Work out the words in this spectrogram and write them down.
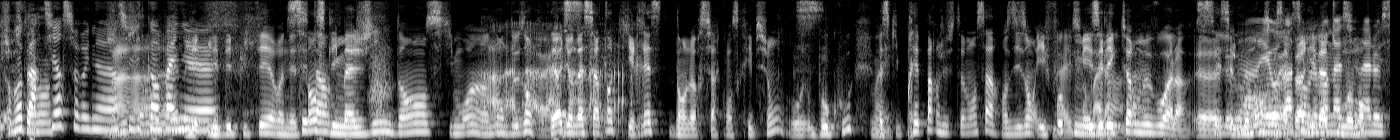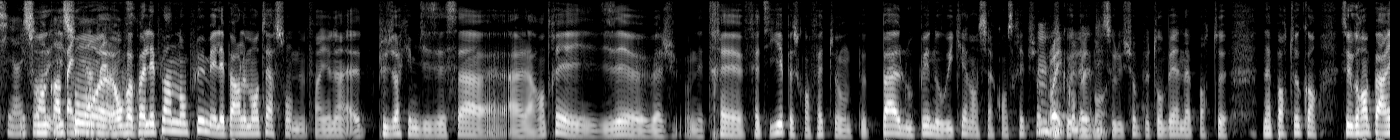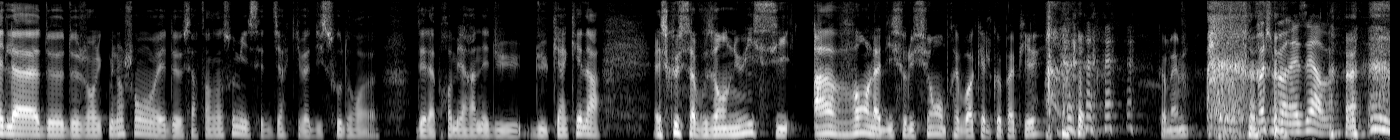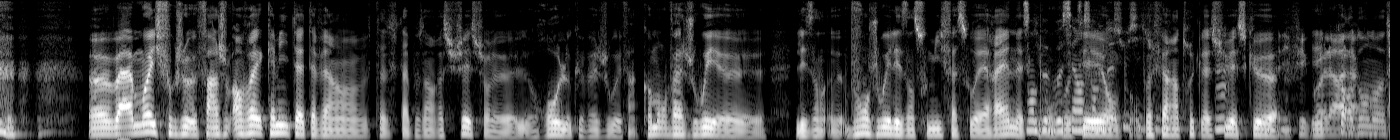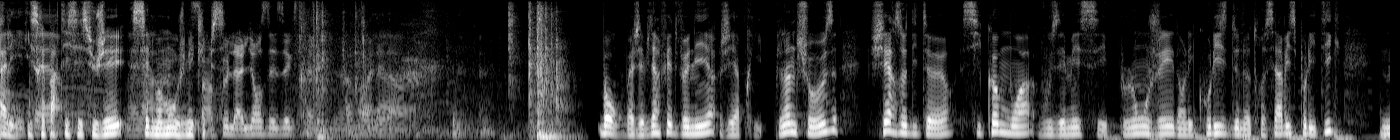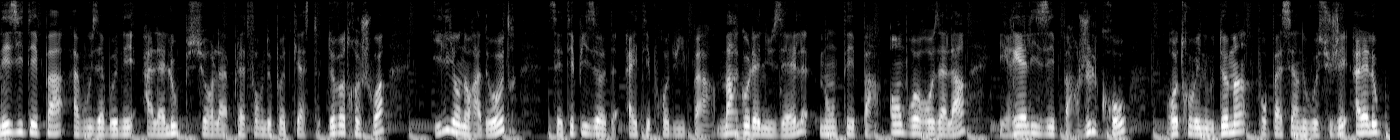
repartir avant. sur une, un Bah, suivi de campagne les, euh, les députés Renaissance un- l'imaginent dans six mois, un an, Ah deux ans. là là, D'ailleurs, il y en a ça- certains qui restent dans leur circonscription, ou beaucoup, parce qu'ils préparent justement ça, en se disant il faut que mes malins, électeurs me voient là. Euh, C'est le le moment, et au Rassemblement national aussi. hein, Ils sont, en campagne euh, on va pas les plaindre non plus, mais les parlementaires sont. Enfin, il y en a plusieurs qui me disaient ça à à la rentrée. Ils disaient, euh, bah, je- on est très fatigués parce qu'en fait, on ne peut pas louper nos week-ends en circonscription Mhm. parce Oui, que la dissolution peut tomber à n'importe n'importe quand. C'est le grand pari de, la, de, de Jean-Luc Mélenchon et de certains insoumis, c'est de dire qu'il va dissoudre euh, dès la première année du, du quinquennat. Est-ce que ça vous ennuie si avant la dissolution on prévoit quelques papiers? Quand même. Moi, je me réserve. Euh, bah moi il faut que je enfin je- en vrai Camille t'as avais un t'as posé un vrai sujet sur le, le rôle que va jouer enfin comment va jouer euh, les in- euh, vont jouer les insoumis face au RN est-ce qu'ils peut vont voter? ensemble on, dessus, on si peut faire veux. un truc là-dessus Mm. est-ce que voilà. Allez, il se répartit ces sujets, c'est le moment où je C'est un m'éclipse. peu l'alliance des extrêmes. Elle est là. Bon, bah, j'ai bien fait de venir, j'ai appris plein de choses. Chers auditeurs, si comme moi, vous aimez ces plongées dans les coulisses de notre service politique, n'hésitez pas à vous abonner à La Loupe sur la plateforme de podcast de votre choix. Il y en aura d'autres. Cet épisode a été produit par Margot Lanuzel, monté par Ambre Rosala et réalisé par Jules Cro. Retrouvez-nous demain pour passer un nouveau sujet à La Loupe.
